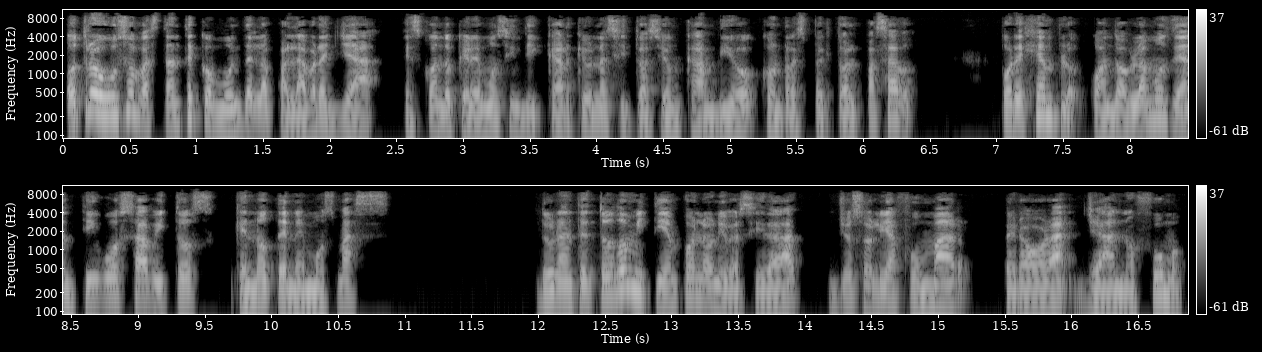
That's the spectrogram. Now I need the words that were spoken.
Otro uso bastante común de la palabra ya es cuando queremos indicar que una situación cambió con respecto al pasado. Por ejemplo, cuando hablamos de antiguos hábitos que no tenemos más. Durante todo mi tiempo en la universidad, yo solía fumar, pero ahora ya no fumo.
